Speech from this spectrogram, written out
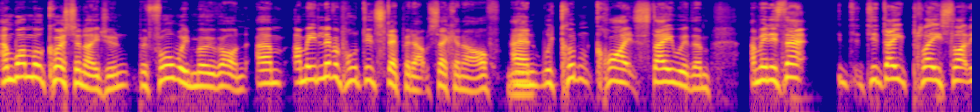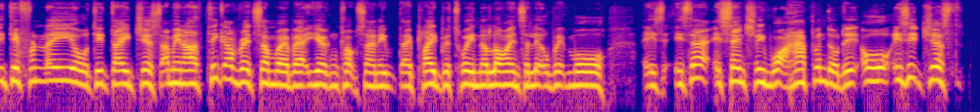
And one more question, Adrian, before we move on. Um, I mean, Liverpool did step it up second half, mm. and we couldn't quite stay with them. I mean, is that did they play slightly differently, or did they just? I mean, I think I've read somewhere about Jurgen Klopp saying he, they played between the lines a little bit more. Is is that essentially what happened, or did, or is it just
